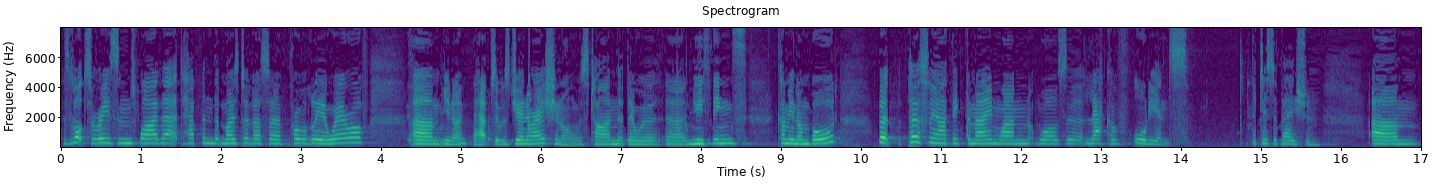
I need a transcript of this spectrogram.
There's lots of reasons why that happened that most of us are probably aware of. Um, you know, perhaps it was generational. It was time that there were uh, new things coming on board. But personally, I think the main one was a lack of audience participation. Um,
